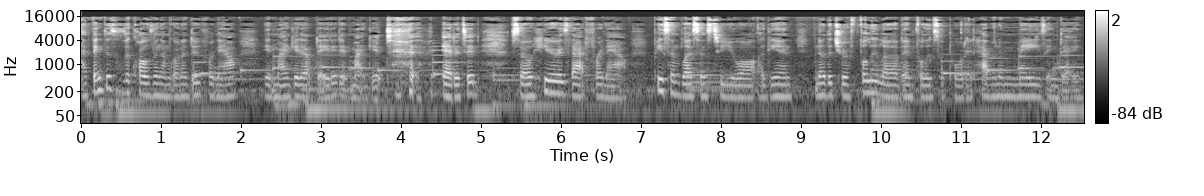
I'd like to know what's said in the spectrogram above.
I think this is the closing I'm going to do for now. It might get updated, it might get edited. So here is that for now. Peace and blessings to you all. Again, know that you're fully loved and fully supported. Have an amazing day.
